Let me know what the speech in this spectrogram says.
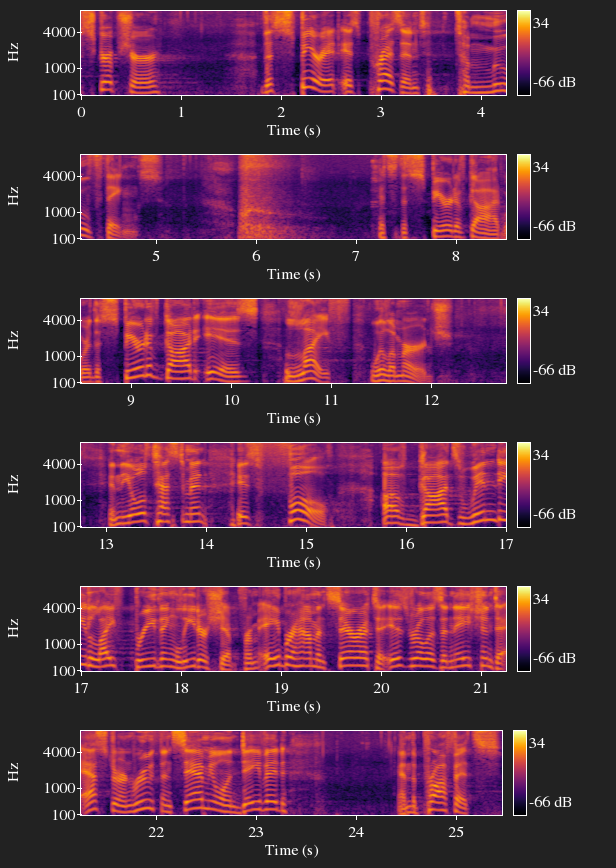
Scripture, the Spirit is present to move things. It's the Spirit of God. Where the Spirit of God is, life will emerge. In the Old Testament is full of God's windy, life breathing leadership from Abraham and Sarah to Israel as a nation to Esther and Ruth and Samuel and David and the prophets.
